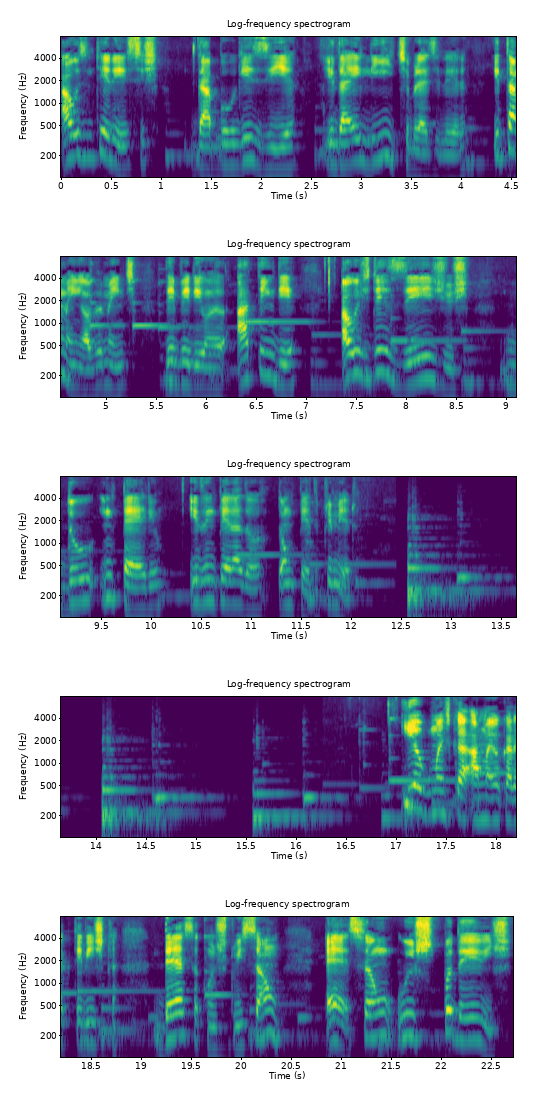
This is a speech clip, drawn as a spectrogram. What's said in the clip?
aos interesses da burguesia e da elite brasileira. E também, obviamente, deveriam atender aos desejos do império e do imperador Dom Pedro I. E algumas a maior característica dessa Constituição é, são os poderes,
